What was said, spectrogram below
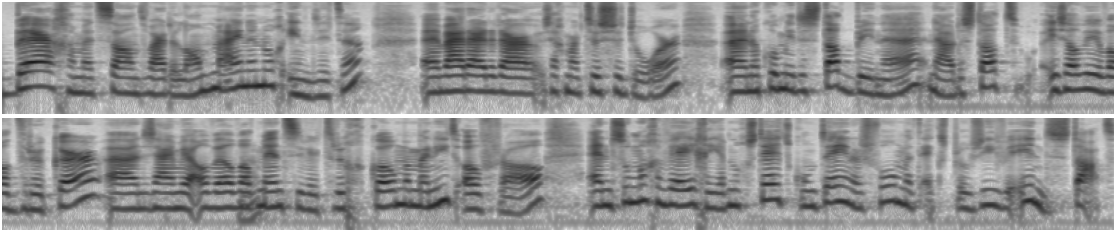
bergen met zand waar de landmijnen nog in zitten. En wij rijden daar zeg maar tussendoor. En dan kom je de stad binnen. Nou, de stad is alweer wat drukker. Eh, er zijn weer al wel wat Ja. mensen weer teruggekomen, maar niet overal. En sommige wegen, je hebt nog steeds containers vol met explosieven in de stad.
